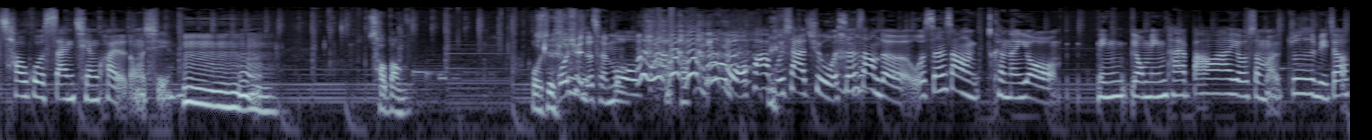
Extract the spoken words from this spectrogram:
超过三千块的东西。嗯嗯，超棒。我觉得我选择沉默，因为我花不下去。我身上的，我身上可能有名有名牌包啊，有什么就是比较。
